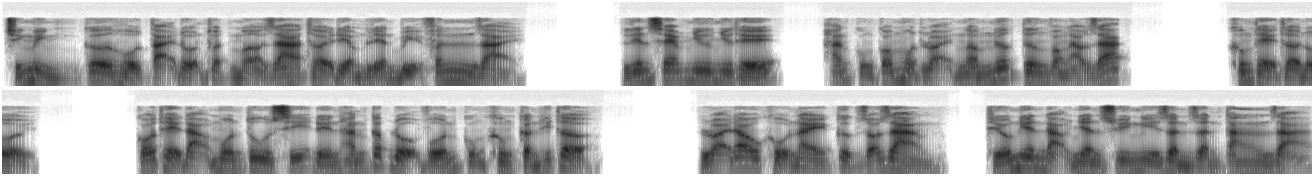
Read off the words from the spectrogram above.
chính mình cơ hồ tại độn thuật mở ra thời điểm liền bị phân giải. Liên xem như như thế, hắn cũng có một loại ngâm nước tương vong ảo giác. Không thể thở nổi. Có thể đạo môn tu sĩ đến hắn cấp độ vốn cũng không cần hít thở. Loại đau khổ này cực rõ ràng, thiếu niên đạo nhân suy nghĩ dần dần tăng dã,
